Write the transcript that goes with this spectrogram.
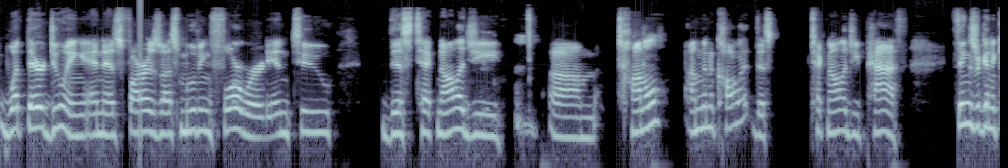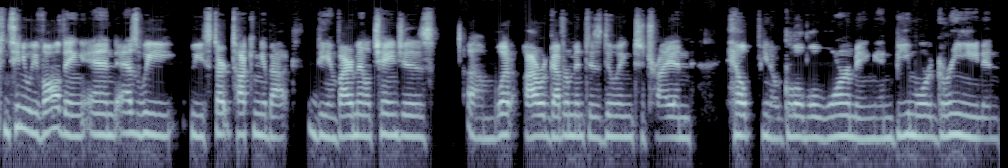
what they're doing and as far as us moving forward into this technology um, tunnel, I'm going to call it, this technology path, things are going to continue evolving. And as we we start talking about the environmental changes, um, what our government is doing to try and help, you know, global warming and be more green and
